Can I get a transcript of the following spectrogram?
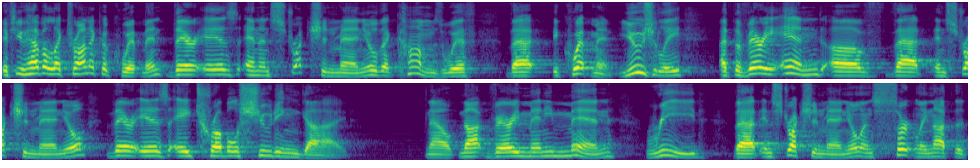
if you have electronic equipment, there is an instruction manual that comes with that equipment. Usually, at the very end of that instruction manual, there is a troubleshooting guide. Now, not very many men read that instruction manual and certainly not the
